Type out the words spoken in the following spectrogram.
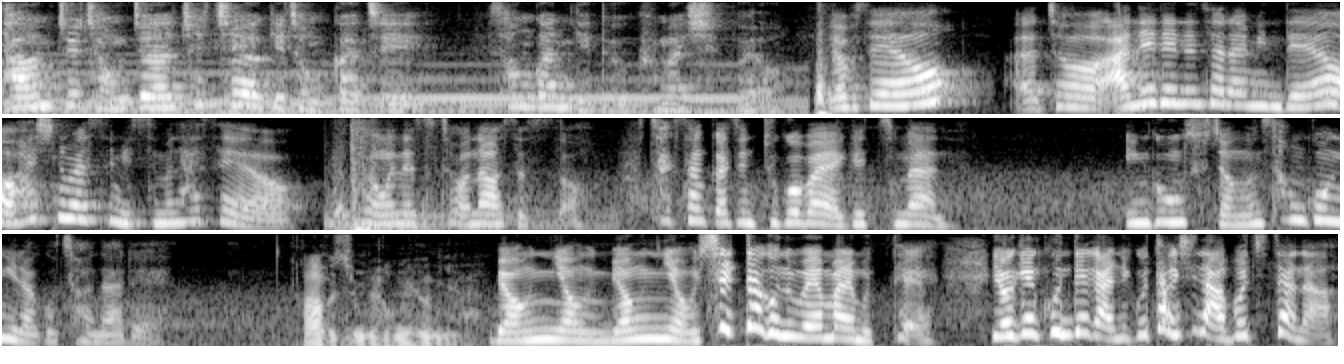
다음 주 정자 채취하기 전까지 성관계도 금하시고요. 여보세요? 아, 저 아내 되는 사람인데요. 하시는 말씀 있으면 하세요. 병원에서 전화 왔었어. 착상까진 두고 봐야 알겠지만 인공수정은 성공이라고 전화래. 아버지 명령이야. 명령, 명령. 싫다고는 왜 말 못해? 여긴 군대가 아니고 당신 아버지잖아.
